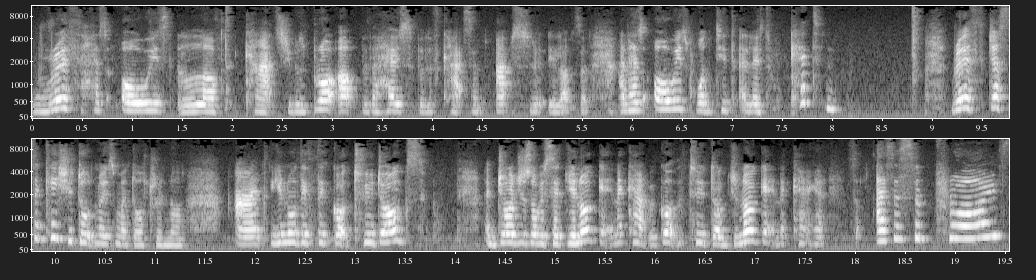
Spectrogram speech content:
Ruth has always loved cats. She was brought up with a house full of cats and absolutely loves them and has always wanted a little kitten. Ruth, just in case you don't know, is my daughter-in-law and you know they've, they've got two dogs And George has always said, you're not getting a cat. We've got the two dogs. You're not getting a cat. So as a surprise,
